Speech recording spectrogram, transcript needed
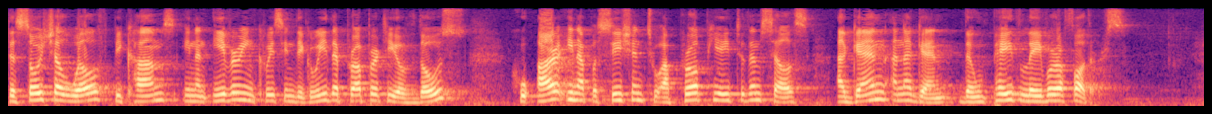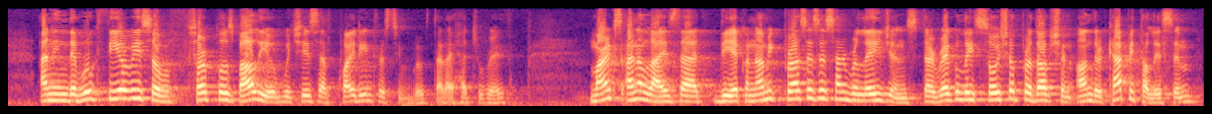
the social wealth becomes in an ever increasing degree the property of those who are in a position to appropriate to themselves again and again the unpaid labor of others. And in the book Theories of Surplus Value, which is a quite interesting book that I had to read, Marx analyzed that the economic processes and relations that regulate social production under capitalism,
